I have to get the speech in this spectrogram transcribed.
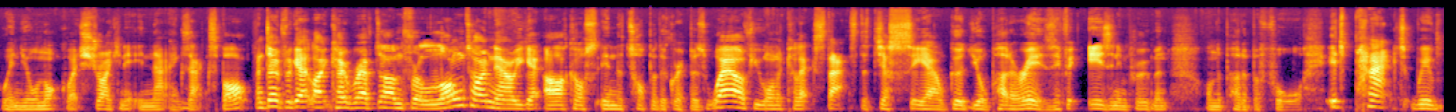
when you're not quite striking it in that exact spot. And don't forget like Cobra have done for a long time now you get Arccos in the top of the grip as well if you want to collect stats to just see how good your putter is if it is an improvement on the putter before. It's packed with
